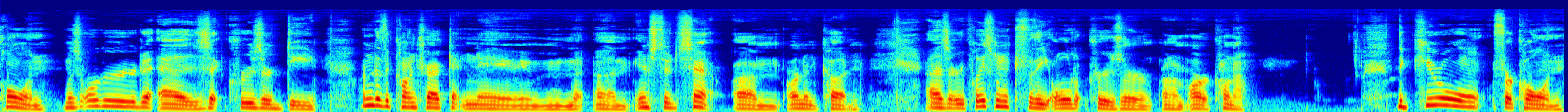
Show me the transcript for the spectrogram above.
Köln was ordered as Cruiser D under the contract name um, Institut um, Arnon as a replacement for the old cruiser um, Arkona. The keel for Köln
